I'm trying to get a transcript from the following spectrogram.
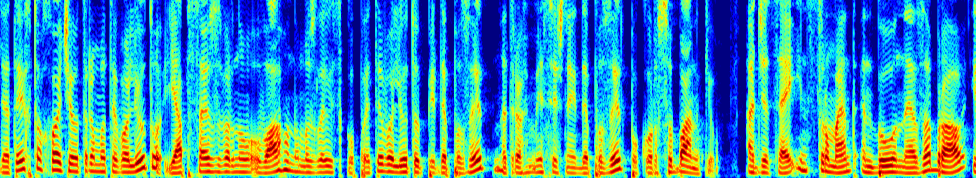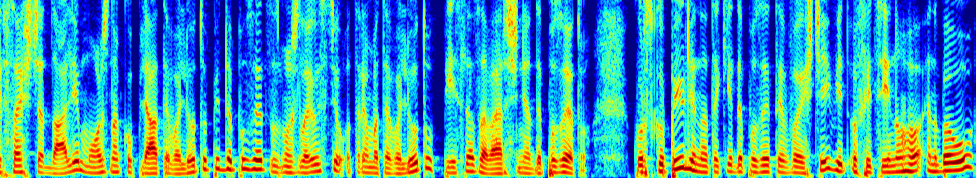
Для тих, хто хоче отримати валюту, я б все ж звернув увагу на можливість купити валюту під депозит на трьохмісячний депозит по курсу банків. Адже цей інструмент НБУ не забрав і все ще далі можна купляти валюту під депозит з можливістю отримати валюту після завершення депозиту. Курс купівлі на такі депозити вищий від офіційного НБУ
